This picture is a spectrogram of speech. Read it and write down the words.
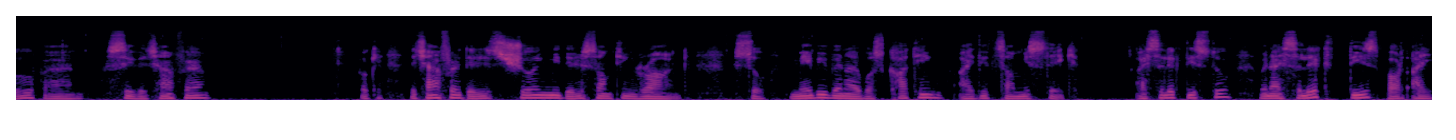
loop and see the chamfer okay the chamfer there is showing me there is something wrong. So maybe when I was cutting I did some mistake. I select these two. When I select this part I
